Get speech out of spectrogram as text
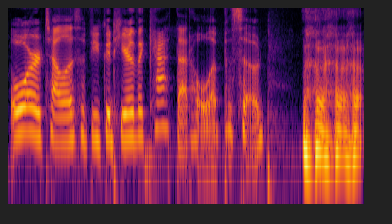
or tell us if you could hear the cat that whole episode.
